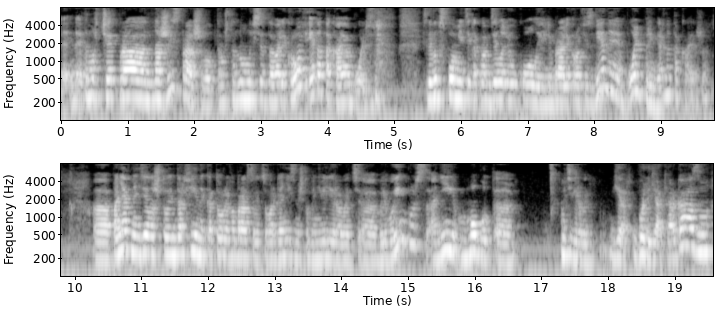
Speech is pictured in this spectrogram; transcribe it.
Э, Это, может, человек про ножи спрашивал, потому что, ну, мы все сдавали кровь, это такая боль. Если вы вспомните, как вам делали уколы или брали кровь из вены, боль примерно такая же. Э, Понятное дело, что эндорфины, которые выбрасываются в организме, чтобы нивелировать э, болевой импульс, они могут э, мотивировать яр- более яркий оргазм,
